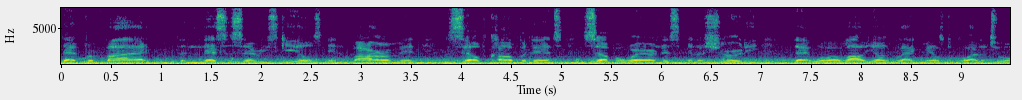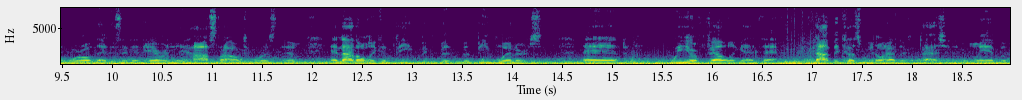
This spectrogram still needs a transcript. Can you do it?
that provide the necessary skills, environment, self-confidence, self-awareness, and a surety that will allow young black males to go out into a world that isn't inherently hostile towards them and not only compete but, but be winners. And we are failing at that. Not because we don't have the capacity to win, but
